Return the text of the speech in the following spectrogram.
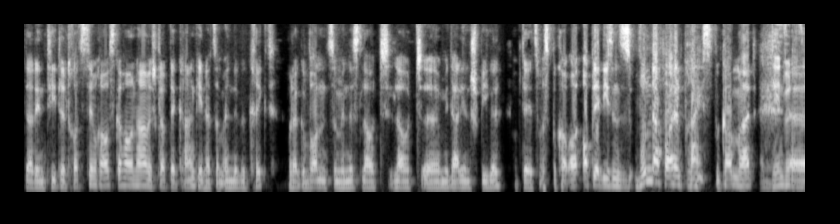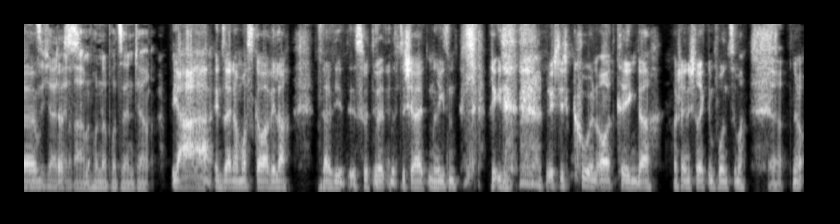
da den Titel trotzdem rausgehauen haben. Ich glaube, der Krankin hat es am Ende gekriegt oder gewonnen, zumindest laut laut äh, Medaillenspiegel. Ob der jetzt was bekommt, ob der diesen wundervollen Preis bekommen hat. Den äh, mit ähm, Sicherheit das, einrahmen, 100 Prozent, ja. Ja, in seiner Moskauer Villa. Da die, es wird, wird mit Sicherheit einen riesen, richtig coolen Ort kriegen da. Wahrscheinlich direkt im Wohnzimmer. Ja. ja.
